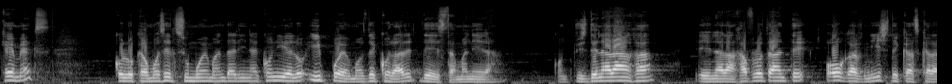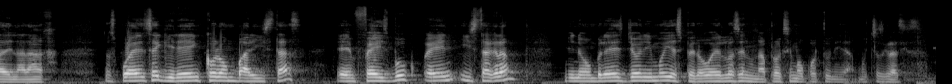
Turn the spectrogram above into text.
Chemex. colocamos el zumo de mandarina con hielo y podemos decorar de esta manera, con twist de naranja, eh, naranja flotante o garnish de cáscara de naranja. Nos pueden seguir en Colombaristas, en Facebook, en Instagram. Mi nombre es Jonimo y espero verlos en una próxima oportunidad. Muchas gracias.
